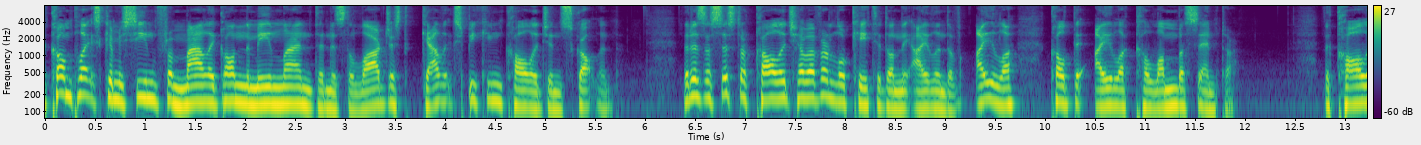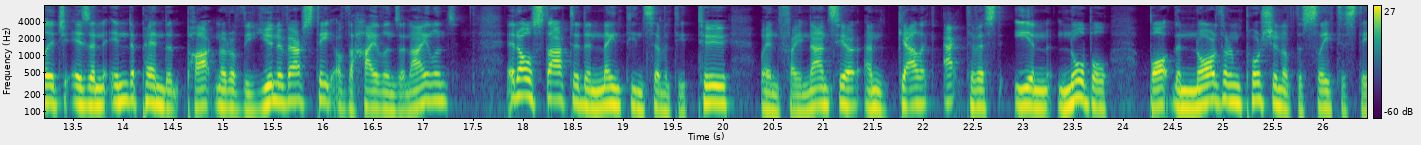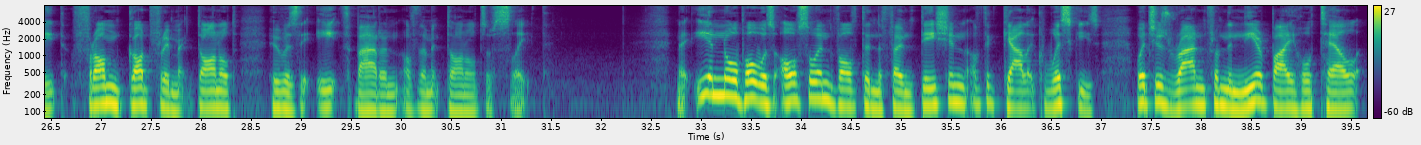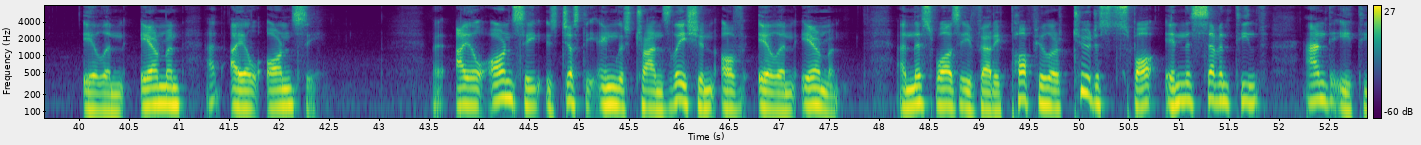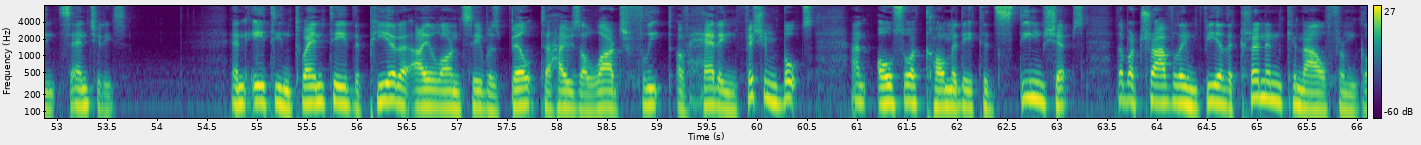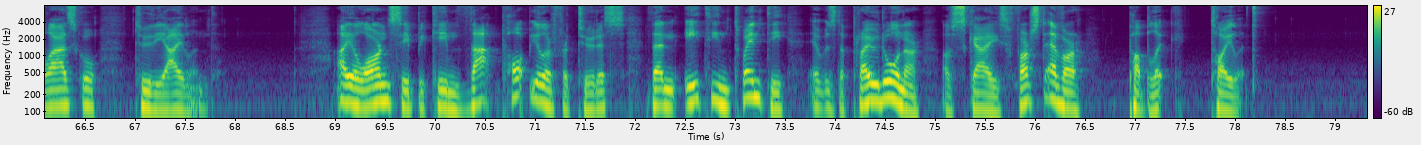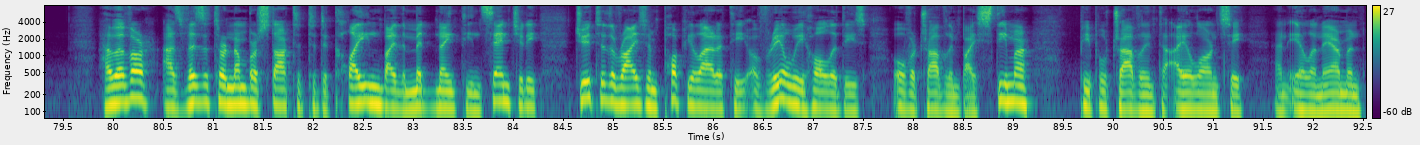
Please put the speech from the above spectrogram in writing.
The complex can be seen from Mallaig on the mainland and is the largest Gaelic speaking college in Scotland. There is a sister college, however, located on the island of Islay called the Islay Columba Centre. The college is an independent partner of the University of the Highlands and Islands, It all started in 1972 when financier and Gaelic activist Iain Noble bought the northern portion of the Sleat estate from Godfrey MacDonald, who was the eighth Baron of the MacDonalds of Sleat. Now, Iain Noble was also involved in the foundation of the Gaelic Whiskies, which is ran from the nearby hotel Eilean Iarmain at Isleornsay. Now, Isleornsay is just the English translation of Eilean Iarmain, and this was a very popular tourist spot in the 17th and 18th centuries. In 1820, the pier at Ornsay was built to house a large fleet of herring fishing boats and also accommodated steamships that were travelling via the Crinan Canal from Glasgow to the island. Ornsay became that popular for tourists that in 1820 it was the proud owner of Skye's first ever public toilet. However, as visitor numbers started to decline by the mid 19th century due to the rise in popularity of railway holidays over travelling by steamer, people travelling to Isleornsay and Iarmain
